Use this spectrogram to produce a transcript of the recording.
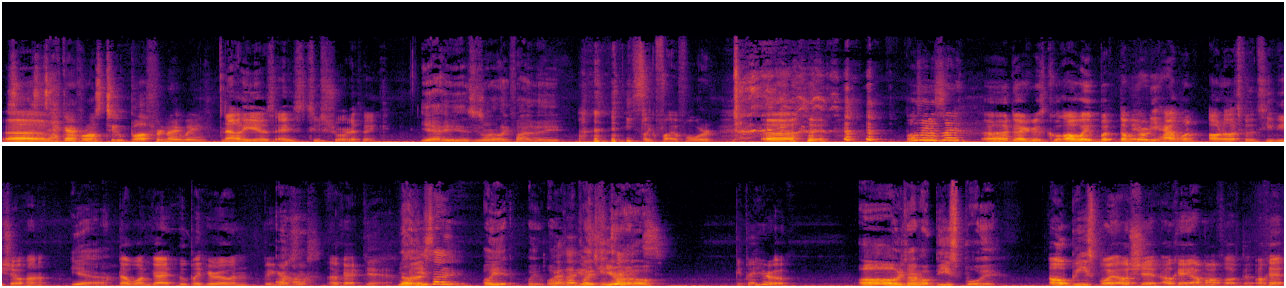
Zac Efron's too buff for Nightwing. now he is, and he's too short. I think Yeah, he is. He's only like five eight. he's like five four. Uh, what was I gonna say? Uh, Dagger is cool. Oh wait, but don't we already have one? Oh no, that's for the TV show, huh? Yeah. That one guy who played Hero in Big Hero Uh-huh. Six. Okay, Yeah. No, So he's not. Oh yeah. Wait, what? I thought he Played Teen Hero. Titans. He played Hero. Oh, you're talking about Beast Boy. Oh, Beast Boy. Oh shit. Okay, I'm all fucked up. Okay.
